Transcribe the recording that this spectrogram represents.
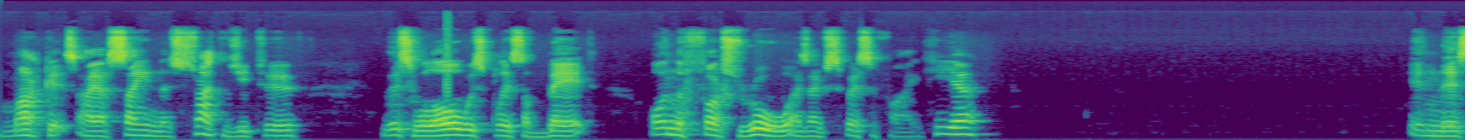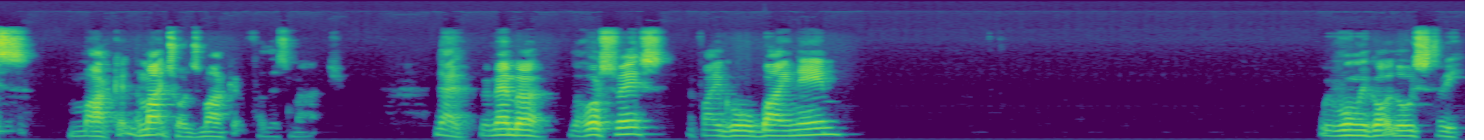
markets I assign this strategy to, this will always place a bet on the first row as I've specified here in this market, the match odds market for this match. Now, remember the horse race, if I go by name, we've only got those three.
